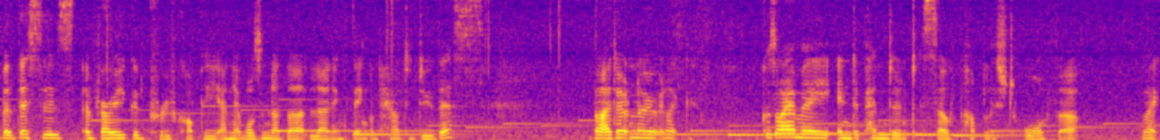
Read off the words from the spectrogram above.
But this is a very good proof copy and it was another learning thing on how to do this. But I don't know like because I am a independent self-published author like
